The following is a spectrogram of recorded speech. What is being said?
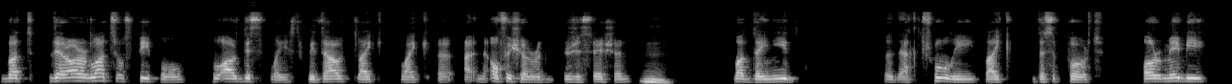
But there are lots of people who are displaced without like like uh, an official re- registration, Mm. but they need uh, like truly like the support, or maybe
